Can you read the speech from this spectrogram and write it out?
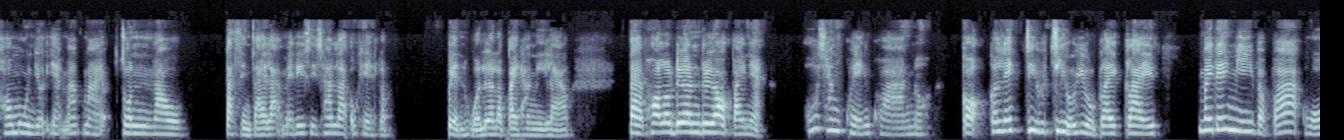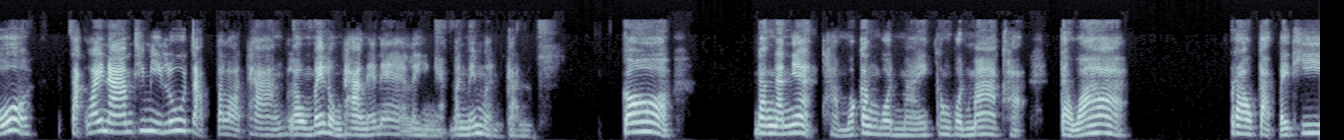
ข้อมูลเยอะแยะมากมาย จนเราตัดสินใจละไม่ได้ซีชันละโอเค เราเปลี่ยนหัวเรือเราไปทางนี้แล้ว แต่พอเราเดินเรือออกไปเนี่ย โอ้ช่างเคว้งคว้างเนาะ เกาะก็เล็กจิ๋วๆอยู่ไกลๆ ไม่ได้มีแบบว่า โอ้สระว่ายน้ำที่มีลู่จับตลอดทาง เราไม่หลงทางแน่ๆอะไรอย่างเงี้ยมันไม่เหมือนกัน ก็ดังนั้นเนี่ย ถามว่ากังวลไหมกังวลมากค่ะ แต่ว่าเรากลับไปที่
